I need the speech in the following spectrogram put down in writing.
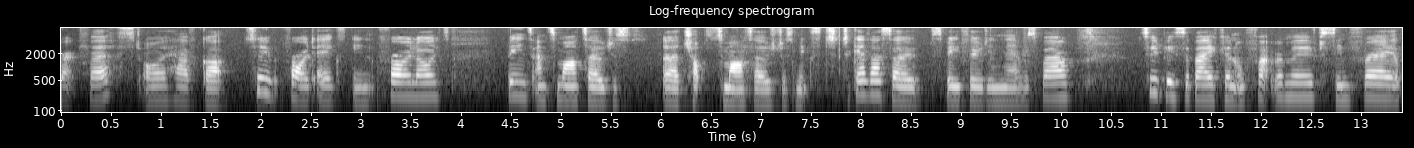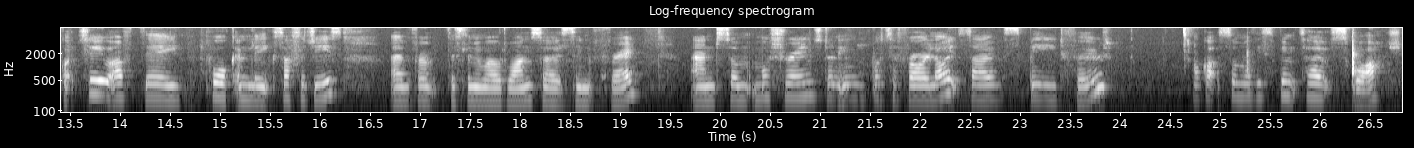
Breakfast. I have got two fried eggs in Frylight, beans and tomato, just uh, chopped tomatoes just mixed together, so speed food in there as well. Two pieces of bacon, all fat removed, sin free. I've got two of the pork and leek sausages um, from the Slimming World one, so sin free. And some mushrooms done in butter Frylight, so speed food. I've got some of this Vimto squash.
